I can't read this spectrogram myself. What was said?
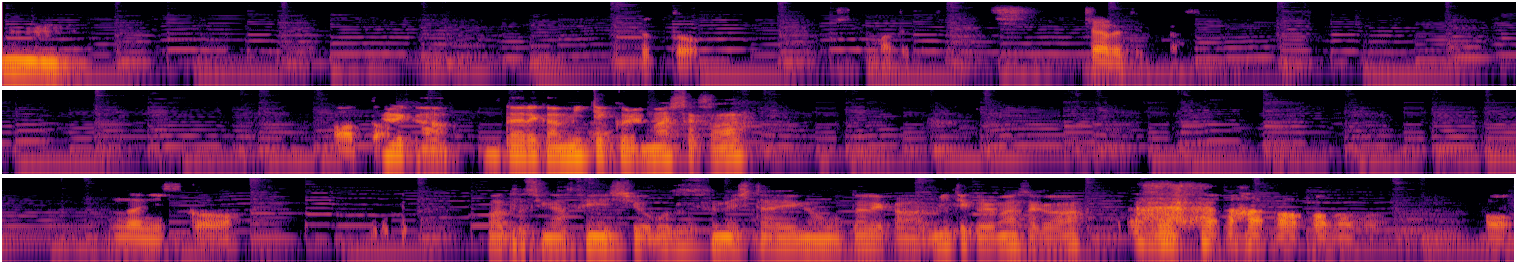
うん。ちょっと、ちょっと待ってください。調べてください。あった。誰か、誰か見てくれましたか？何ですか？私が先週おすすめした映画を誰か見てくれましたか？あ、あ、あ、あ、オ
